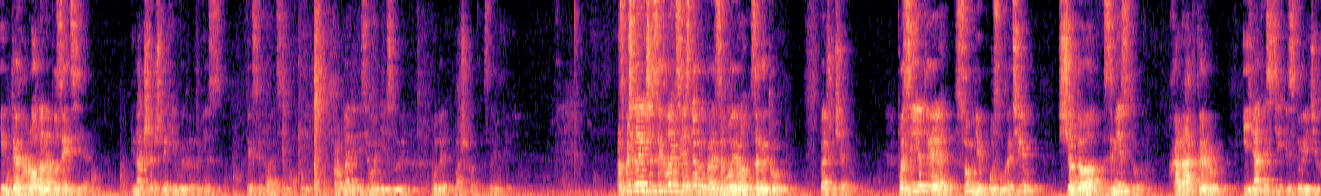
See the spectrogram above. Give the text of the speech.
інтегрована позиція. Інакше шляхів виходу із тих ситуацій і проблем, які сьогодні існують, буде важко знайти. Розпочинаючи цих лекцій, я ставлю перед собою за мету. В першу чергу, посіяти сумнів у слухачів щодо змісту, характеру і якості існуючих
